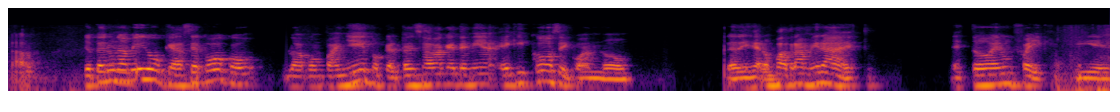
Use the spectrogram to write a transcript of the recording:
claro. Yo tengo un amigo que hace poco lo acompañé porque él pensaba que tenía X cosas y cuando le dijeron para atrás, mira esto, esto es un fake. Y eh,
